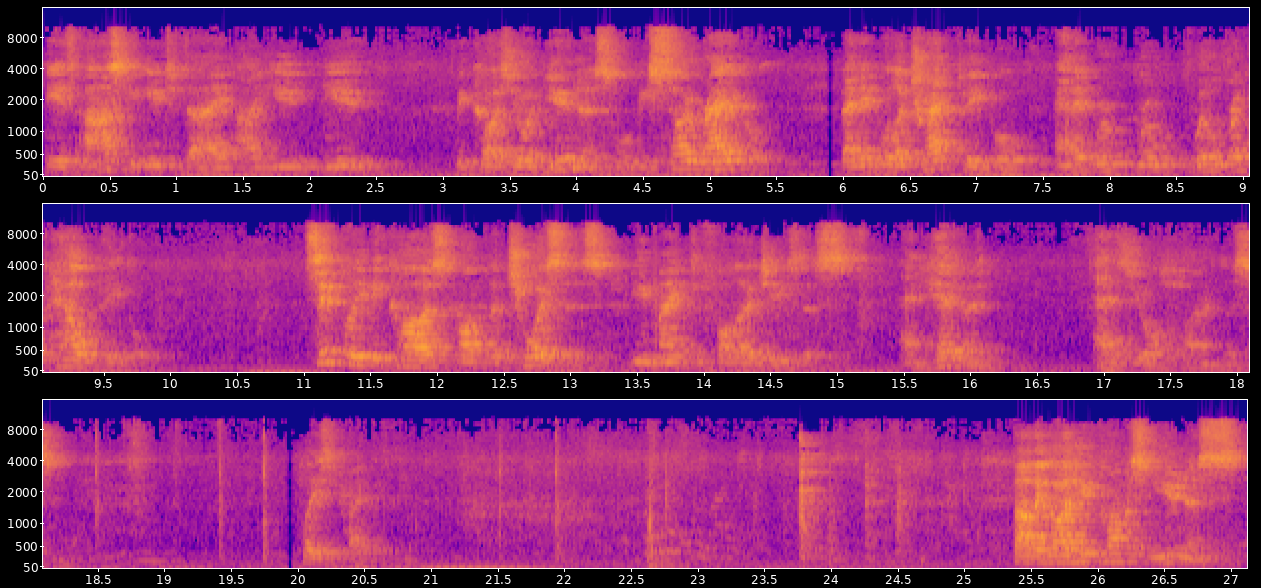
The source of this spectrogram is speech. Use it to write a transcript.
He is asking you today, are you new? Because your newness will be so radical that it will attract people and it re- re- will repel people. Simply because of the choices you make to follow Jesus and heaven as your home this morning. Please pray with me. Father God, you promised newness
